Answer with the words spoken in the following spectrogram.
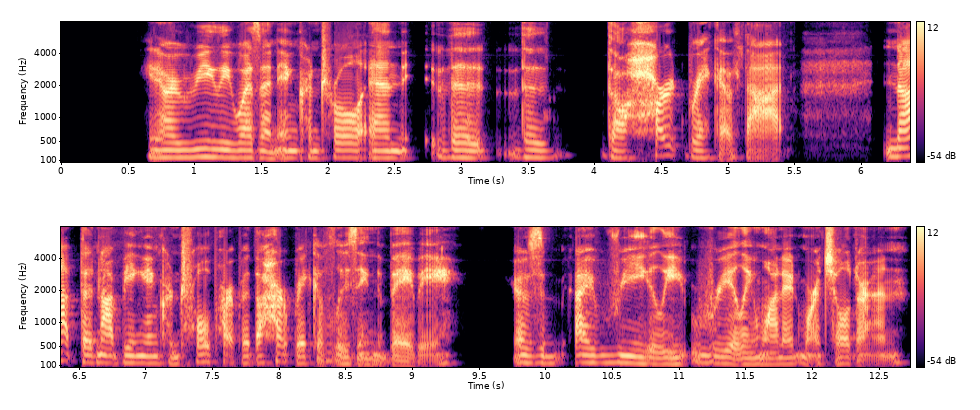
you know i really wasn't in control and the the the heartbreak of that, not the not being in control part, but the heartbreak of losing the baby. Was, I really, really wanted more children.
